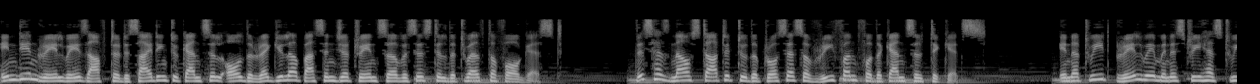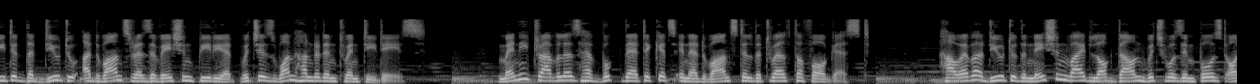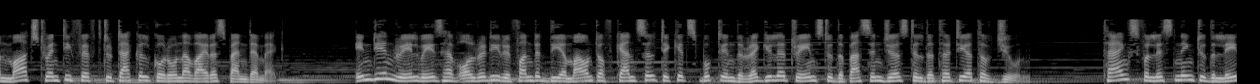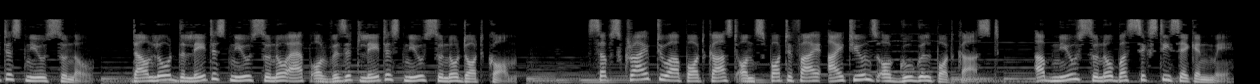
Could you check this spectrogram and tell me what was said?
Indian Railways after deciding to cancel all the regular passenger train services till the 12th of August. This has now started to the process of refund for the cancelled tickets. In a tweet, Railway Ministry has tweeted that due to advance reservation period which is 120 days. Many travelers have booked their tickets in advance till the 12th of August. However, due to the nationwide lockdown which was imposed on March 25 to tackle coronavirus pandemic, Indian Railways have already refunded the amount of cancelled tickets booked in the regular trains to the passengers till the 30th of June. Thanks for listening to the latest news Suno. Download the latest news Suno app or visit latestnewssuno.com. Subscribe to our podcast on Spotify, iTunes or Google Podcast. अब news सुनो बस 60 second में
